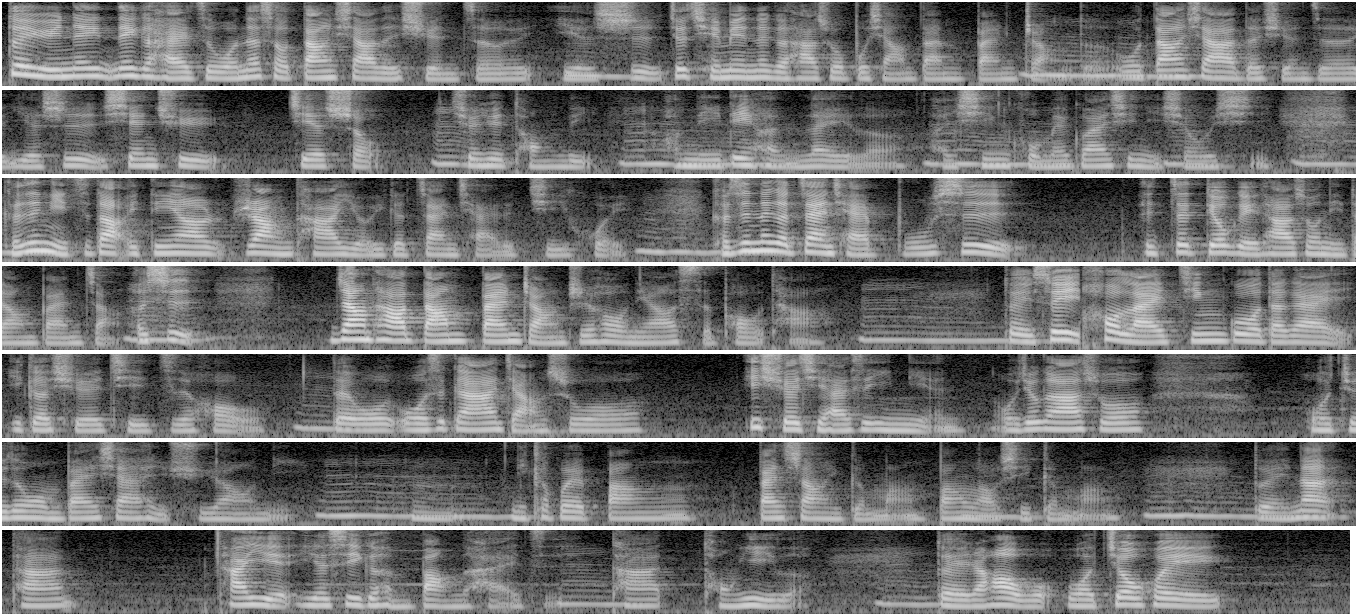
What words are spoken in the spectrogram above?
对于那那个孩子，我那时候当下的选择也是，嗯、就前面那个他说不想当班长的，嗯、我当下的选择也是先去接受。”先去同理，哦，你一定很累了，很辛苦，没关系，你休息。可是你知道，一定要让他有一个站起来的机会。可是那个站起来不是再丢给他说你当班长，而是让他当班长之后，你要 support 他。嗯，对，所以后来经过大概一个学期之后，对，我我是跟他讲说，一学期还是一年，我就跟他说，我觉得我们班现在很需要你。嗯，你可不可以帮？班上一个忙，帮老师一个忙，嗯、对，那他他也也是一个很棒的孩子，嗯、他同意了，嗯、对，然后我我就会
